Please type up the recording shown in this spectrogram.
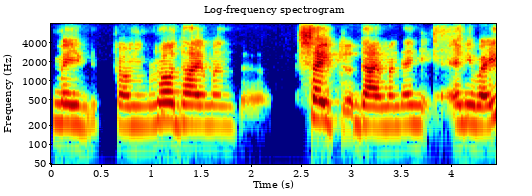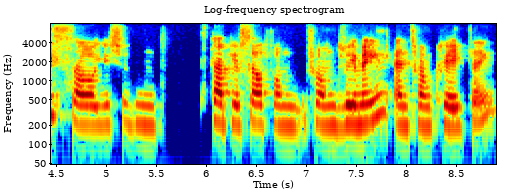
made from raw diamond, uh, shaped diamond any, anyway. So you shouldn't stop yourself from from dreaming and from creating.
